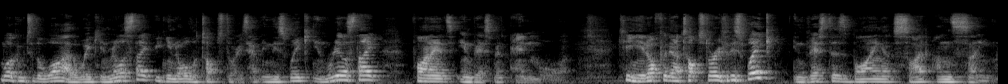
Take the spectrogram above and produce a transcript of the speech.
Welcome to The Wire, the week in real estate. We get all the top stories happening this week in real estate, finance, investment, and more. Kicking it off with our top story for this week investors buying sight unseen.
